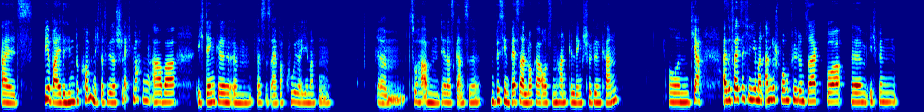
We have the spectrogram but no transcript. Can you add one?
als wir beide hinbekommen. Nicht, dass wir das schlecht machen, aber ich denke, ähm, das ist einfach cool, da jemanden ähm, zu haben, der das Ganze ein bisschen besser locker aus dem Handgelenk schütteln kann. Und ja, also falls sich hier jemand angesprochen fühlt und sagt, boah, ähm, ich bin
